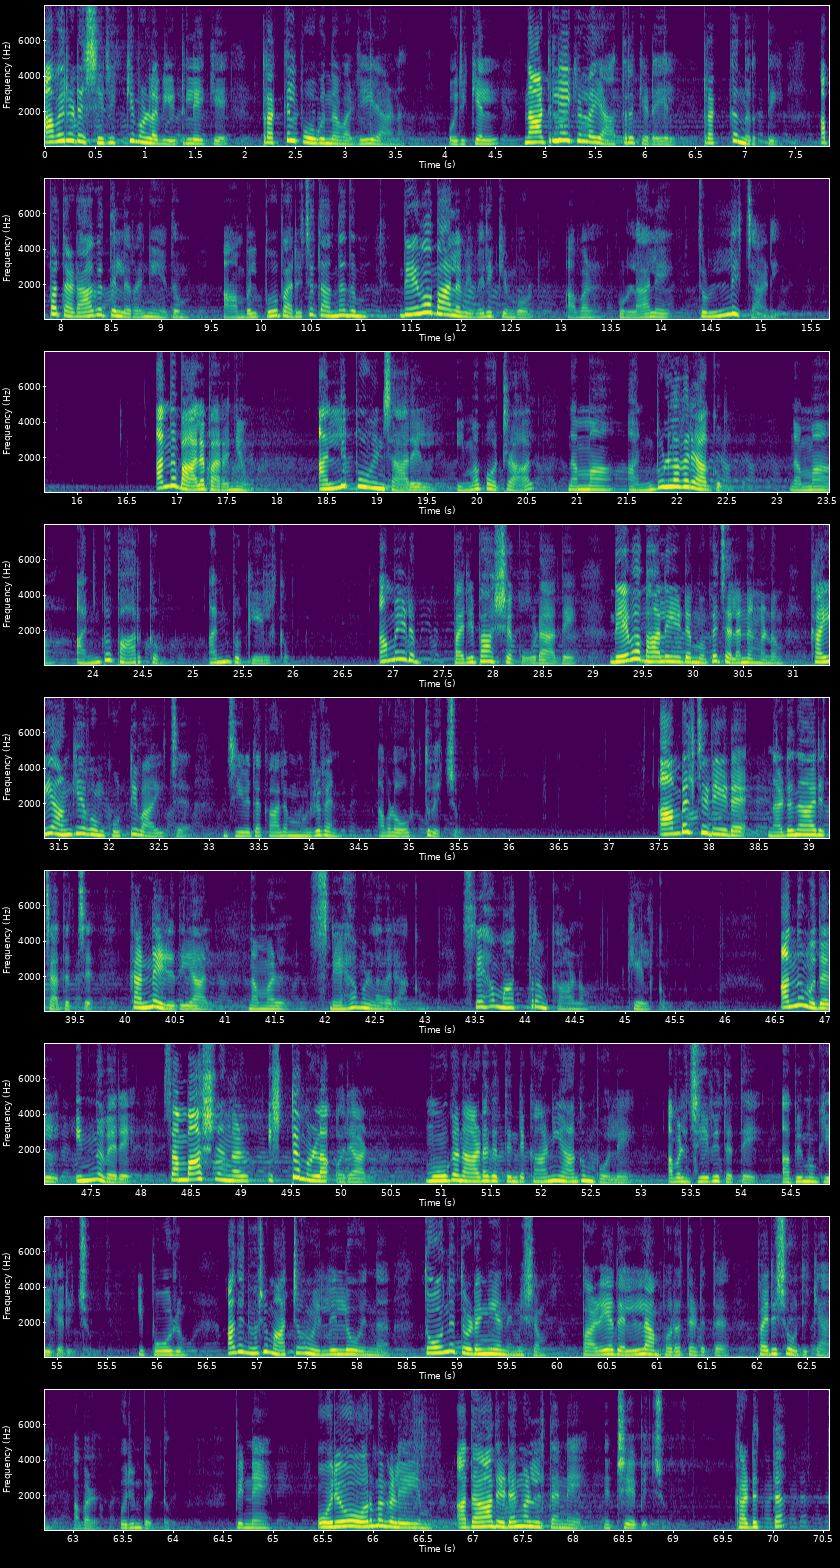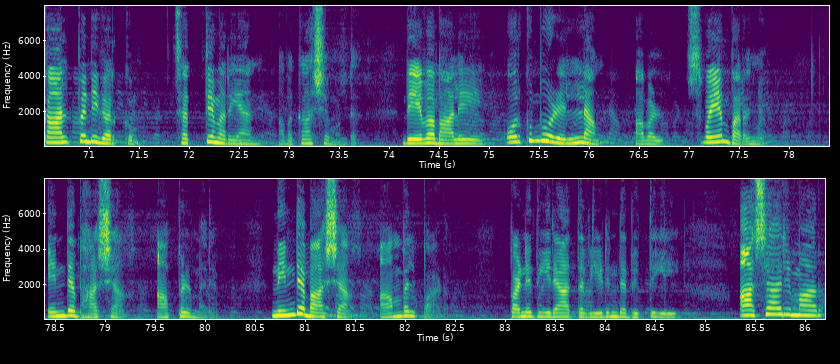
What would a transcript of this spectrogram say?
അവരുടെ ശരിക്കുമുള്ള വീട്ടിലേക്ക് ട്രക്കിൽ പോകുന്ന വഴിയിലാണ്. ഒരിക്കൽ നാട്ടിലേക്കുള്ള യാത്രക്കിടയിൽ ട്രക്ക് നിർത്തി അപ്പ തടാകത്തിൽ ഇറങ്ങിയതും ആമ്പൽപ്പൂ പറിച്ചു തന്നതും ദേവബാല വിവരിക്കുമ്പോൾ അവൾ ഉള്ളാലെ തുള്ളിച്ചാടി. അന്ന് ബാല പറഞ്ഞു അല്ലിപ്പൂവിൻ ചാറിൽ ഇമ്മ പോറ്റാൽ നമ്മ അൻപുള്ളവരാകും. നമ്മ അൻപ് പാർക്കും അൻപ് കേൾക്കും. അമ്മയുടെ പരിഭാഷ കൂടാതെ ദേവബാലയുടെ മുഖചലനങ്ങളും കൈയാംഗ്യവും കൂട്ടി വായിച്ച് ജീവിതകാലം മുഴുവൻ അവൾ ഓർത്തുവെച്ചു ആമ്പൽച്ചെടിയുടെ നടുനാര് ചതച്ച് കണ്ണെഴുതിയാൽ നമ്മൾ സ്നേഹമുള്ളവരാകും. സ്നേഹം മാത്രം കാണും കേൾക്കും. അന്നു മുതൽ ഇന്നുവരെ സംഭാഷണങ്ങൾ ഇഷ്ടമുള്ള ഒരാൾ മൂകനാടകത്തിന്റെ കാണിയാകും പോലെ അവൾ ജീവിതത്തെ അഭിമുഖീകരിച്ചു. ഇപ്പോഴും അതിനൊരു മാറ്റവും ഇല്ലല്ലോ എന്ന് തോന്നിത്തുടങ്ങിയ നിമിഷം പഴയതെല്ലാം പുറത്തെടുത്ത് പരിശോധിക്കാൻ അവൾ ഒരുമ്പെട്ടു. പിന്നെ ഓരോ ഓർമ്മകളെയും അതാതിടങ്ങളിൽ തന്നെ നിക്ഷേപിച്ചു. കടുത്ത കാൽപ്പനികർക്കും സത്യമറിയാൻ അവകാശമുണ്ട്. ദേവബാലയെ ഓർക്കുമ്പോഴെല്ലാം അവൾ സ്വയം പറഞ്ഞു എന്റെ ഭാഷ ആപ്പിൾ മരം. നിന്റെ ഭാഷ ആമ്പൽപ്പാടം പണി തീരാത്ത വീടിന്റെ ഭിത്തിയിൽ ആശാരിമാർ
